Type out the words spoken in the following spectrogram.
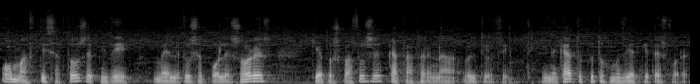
ο μαθητής αυτός, επειδή μελετούσε πολλές ώρες και προσπαθούσε, κατάφερε να βελτιωθεί. Είναι κάτι το οποίο το έχουμε δει αρκετές φορές.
